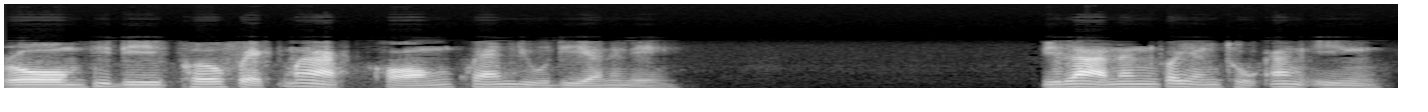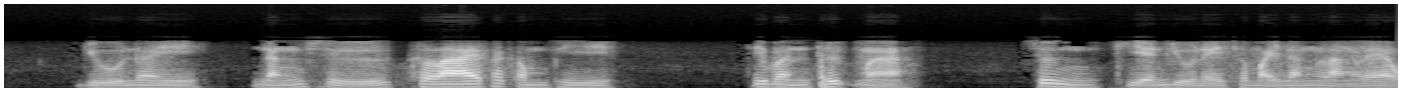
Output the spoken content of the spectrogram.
โรมที่ดี perfect มากของแคว้นยูเดียนั่นเองปิลาตนั้นก็ยังถูกอ้างอิงอยู่ในหนังสือคล้ายพระคัมภีร์ที่บันทึกมา ซึ่งเขียนอยู่ในสมัยหลังๆแล้ว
